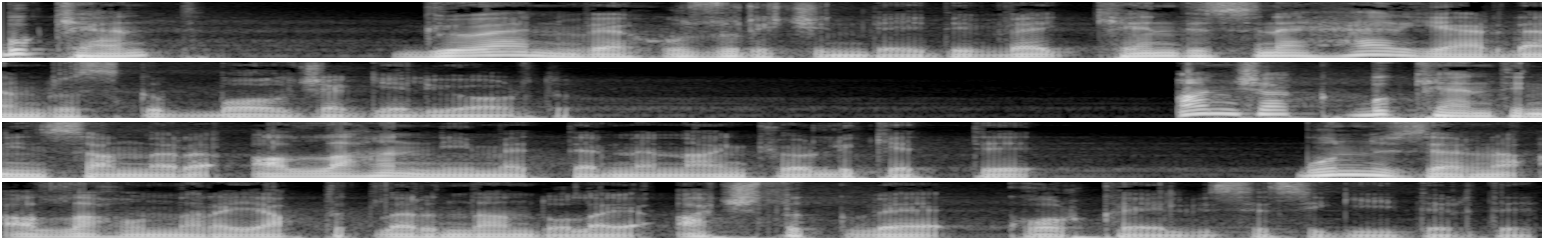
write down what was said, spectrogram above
Bu kent güven ve huzur içindeydi ve kendisine her yerden rızkı bolca geliyordu. Ancak bu kentin insanları Allah'ın nimetlerine nankörlük etti, bunun üzerine Allah onlara yaptıklarından dolayı açlık ve korku elbisesi giydirdi.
